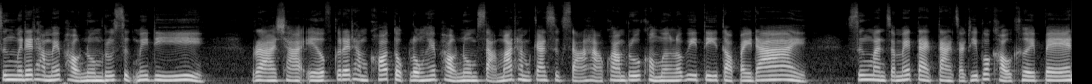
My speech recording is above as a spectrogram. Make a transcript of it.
ซึ่งไม่ได้ทำให้เผ่านมรู้สึกไม่ดี ราชาเอลฟ์ก็ได้ทำข้อตกลงให้เผ่านมสามารถทำการศึกษาหาความรู้ของเมืองละวีตีต่อไปได้ ซึ่งมันจะไม่แตกต่างจากที่พวกเขาเคยเป็น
